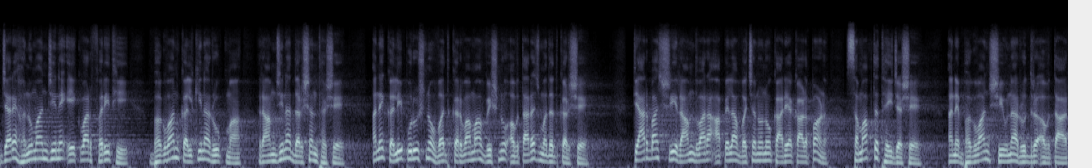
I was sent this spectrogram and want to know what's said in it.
જ્યારે હનુમાનજીને એકવાર ફરીથી ભગવાન કલ્કીના રૂપમાં રામજીના દર્શન થશે અને કલિપુરુષનો વધ કરવામાં વિષ્ણુ અવતાર જ મદદ કરશે. ત્યારબાદ શ્રી રામ દ્વારા આપેલા વચનોનો કાર્યકાળ પણ સમાપ્ત થઈ જશે અને ભગવાન શિવના રુદ્ર અવતાર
